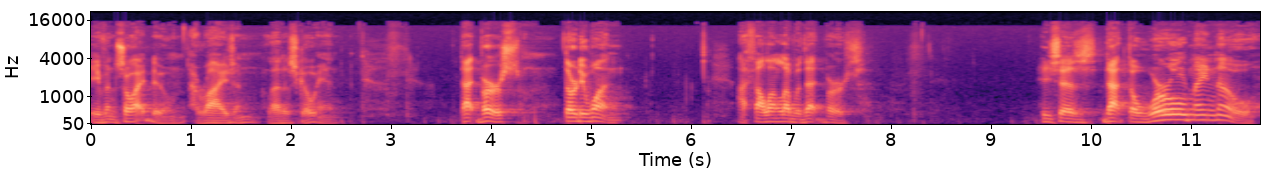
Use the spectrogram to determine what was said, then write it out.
even so I do. Arise and let us go in. That verse, 31, I fell in love with that verse. He says, That the world may know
